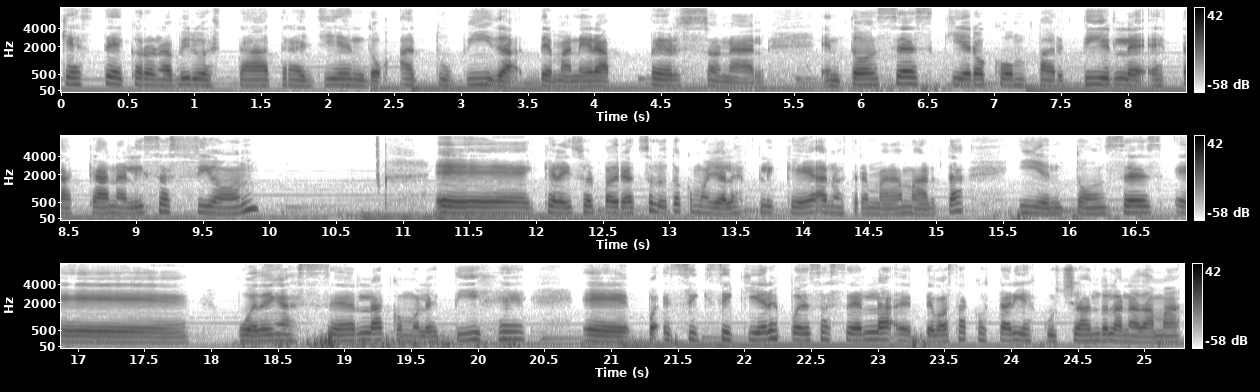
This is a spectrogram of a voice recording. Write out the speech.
que este coronavirus está trayendo a tu vida de manera personal. Entonces quiero compartirle esta canalización eh, que le hizo el Padre Absoluto, como ya le expliqué a nuestra hermana Marta. Y entonces eh, pueden hacerla, como les dije. Eh, si, si, quieres, puedes hacerla, eh, te vas a acostar y escuchándola nada más,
